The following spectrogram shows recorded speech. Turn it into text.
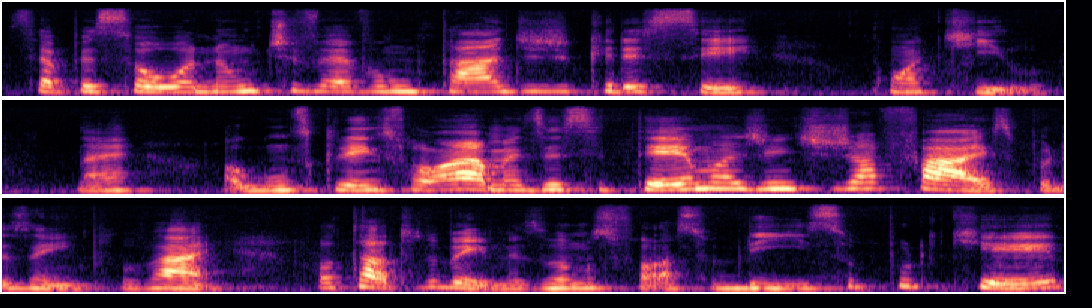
se a pessoa não tiver vontade de crescer com aquilo, né? Alguns clientes falam, ah, mas esse tema a gente já faz, por exemplo, vai. Falo, tá, tudo bem, mas vamos falar sobre isso porque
